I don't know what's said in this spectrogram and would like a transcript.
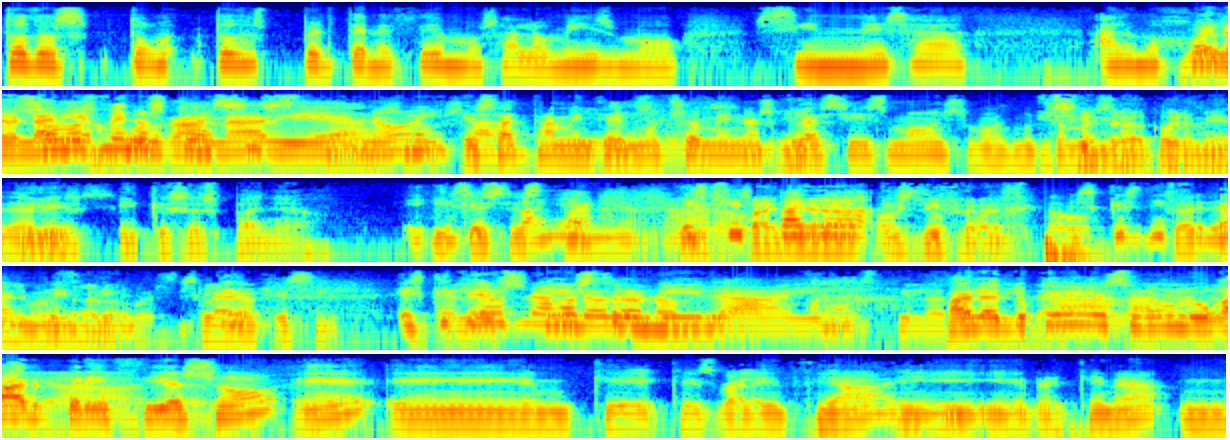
todos to- todos pertenecemos a lo mismo sin esa a lo mejor Bueno, somos nadie menos juzga a clasistas nadie, ¿no? ¿no? Y O sea, Exactamente, hay mucho es. menos Y- clasismo y somos Y mucho si más me lo permitís, y que es España. Y y es es España, España. es que España España es diferente. es que es diferente Totalmente, claro que sí. es que el tenemos una gastronomía vida y el Ah, estilo de Pablo, tú que vida, vives en un lugar alegría, precioso, ¿eh? Eh, que, que es Valencia y, y Requena, mm,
